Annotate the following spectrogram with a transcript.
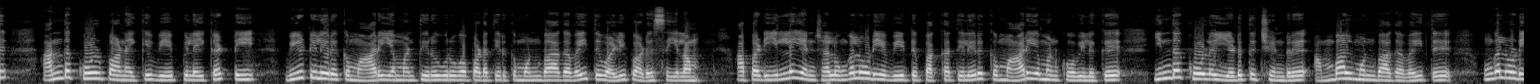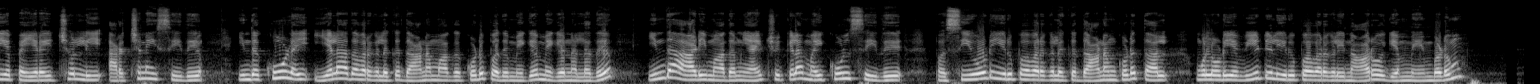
அந்த கூழ் பானைக்கு வேப்பிலை கட்டி வீட்டில் இருக்கும் மாரியம்மன் திருவுருவ படத்திற்கு முன்பாக வைத்து வழிபாடு செய்யலாம். அப்படி இல்லை என்றால் உங்களுடைய வீட்டு பக்கத்தில் இருக்கும் மாரியம்மன் கோவிலுக்கு இந்த கூழை எடுத்து சென்று அம்பாள் முன்பாக வைத்து உங்களுடைய பெயரை சொல்லி அர்ச்சனை செய்து இந்த கூழை இயலாதவர்களுக்கு தானமாக கொடுப்பது மிக மிக நல்லது. இந்த ஆடி மாதம் ஞாயிற்றுக்கிழமை கூழ் செய்து பசியோடு இருப்பவர்களுக்கு தானம் கொடுத்தால் உங்களுடைய வீட்டில் இருப்பவர்களின் ஆரோக்கியம் மேம்படும்.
